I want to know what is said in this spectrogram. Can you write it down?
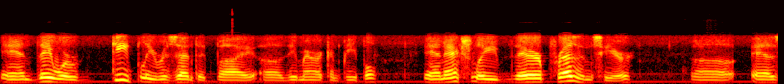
and they were deeply resented by the American people, and actually their presence here uh, as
